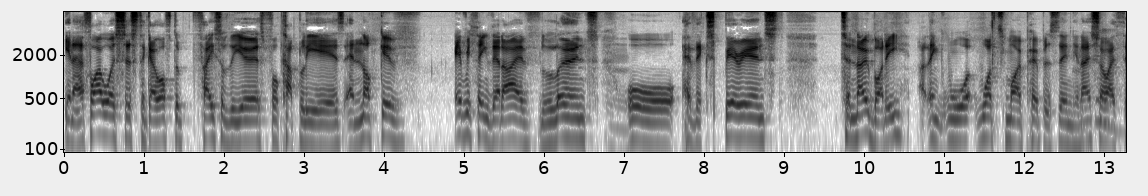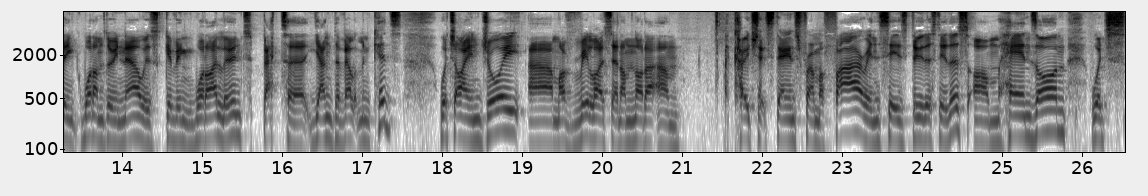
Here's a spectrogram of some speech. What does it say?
you know, if I was just to go off the face of the earth for a couple of years and not give everything that I've learned or have experienced to nobody, I think what, what's my purpose then, you know? So I think what I'm doing now is giving what I learned back to young development kids, which I enjoy. Um, I've realised that I'm not a, um, a coach that stands from afar and says, do this, do this. I'm hands on, which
